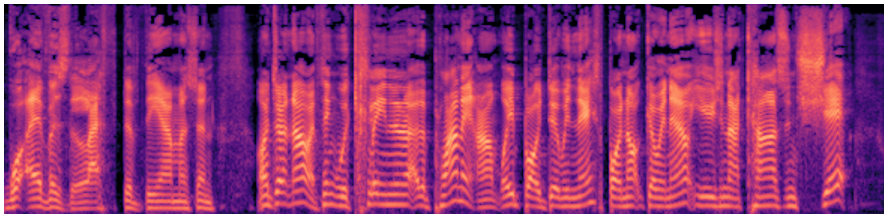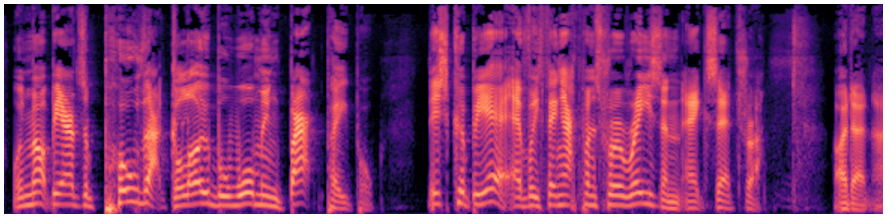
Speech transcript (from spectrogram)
whatever's left of the Amazon. I don't know. I think we're cleaning out the planet, aren't we, by doing this, by not going out, using our cars and shit? We might be able to pull that global warming back, people. This could be it. Everything happens for a reason, etc. I don't know.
